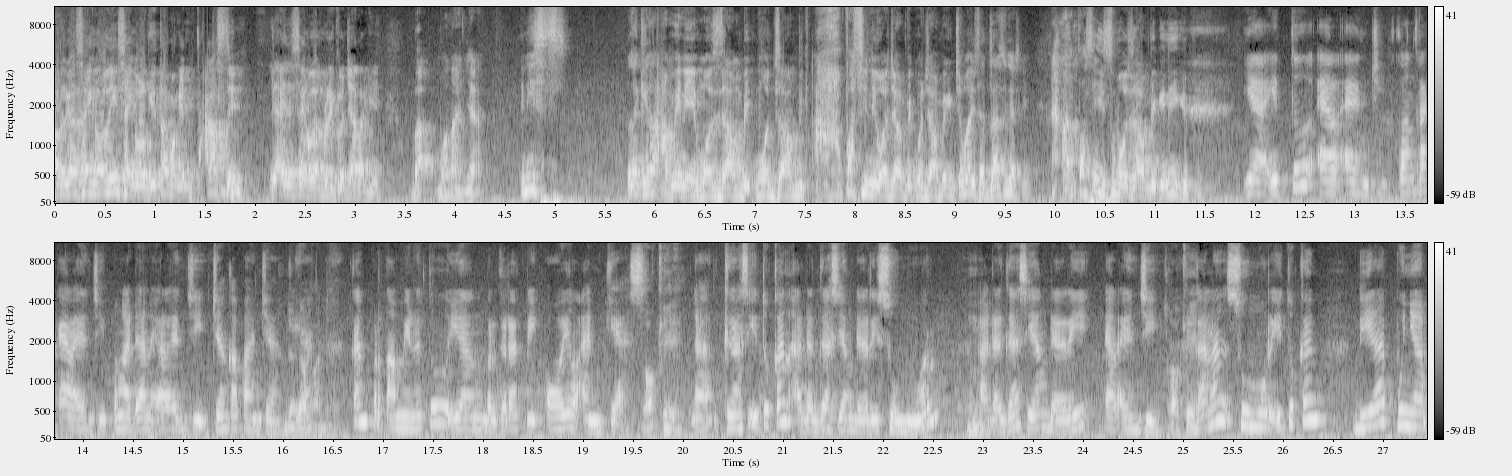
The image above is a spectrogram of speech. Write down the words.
Warga Senggol ini, senggol kita makin panas nih. Ya ini senggolan berikutnya lagi. Mbak, mau nanya. Ini lagi rame nih Mozambik, Mozambik. Apa sih ini Mozambik, Mozambik? Coba bisa jelasin nggak sih? Apa sih isu Mozambik ini gitu? Ya, itu LNG, kontrak LNG, pengadaan LNG jangka panjang. Jangka ya. panjang. Kan Pertamina itu yang bergerak di oil and gas. Oke. Nah, gas itu kan ada gas yang dari sumur, ada gas yang dari LNG. Hmm. Oke. Karena sumur itu kan dia punya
